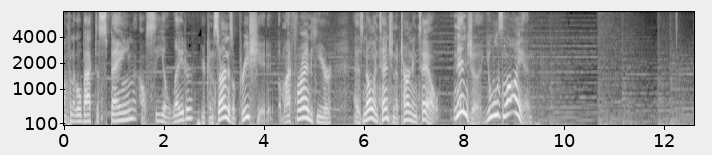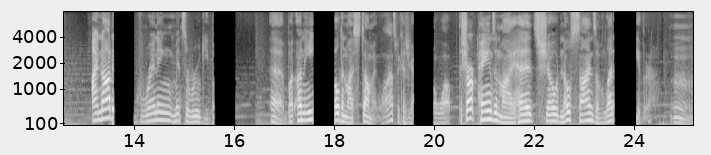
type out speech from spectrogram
I'm gonna go back to Spain. I'll see you later. Your concern is appreciated, but my friend here has no intention of turning tail. Ninja, you was lying. I nodded, grinning Mitsurugi, but, uh, but uneasy held in my stomach. Well, that's because you got to go up. The sharp pains in my head showed no signs of letting either. Hmm.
